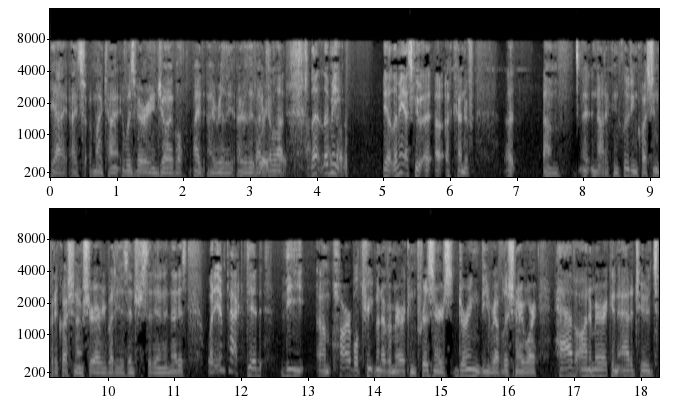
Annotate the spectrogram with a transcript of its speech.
yeah, I, I- my time it was very enjoyable. I, I really I really liked it a lot. Let, let me yeah, let me ask you a, a, a kind of. uh um, not a concluding question, but a question I'm sure everybody is interested in, and that is, what impact did the um, horrible treatment of American prisoners during the Revolutionary War have on American attitudes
